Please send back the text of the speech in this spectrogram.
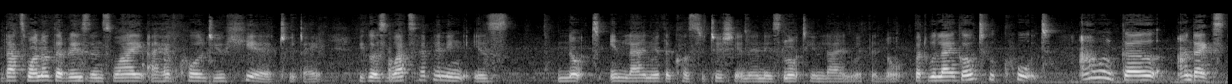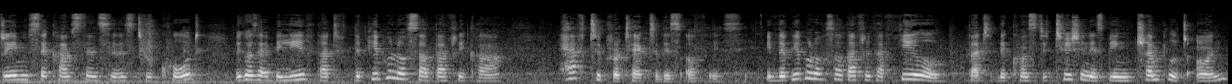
That's one of the reasons why I have called you here today, because what's happening is not in line with the Constitution and is not in line with the law. But will I go to court? I will go under extreme circumstances to court because I believe that the people of South Africa have to protect this office. If the people of South Africa feel that the constitution is being trampled on,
